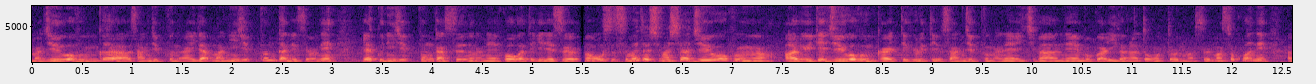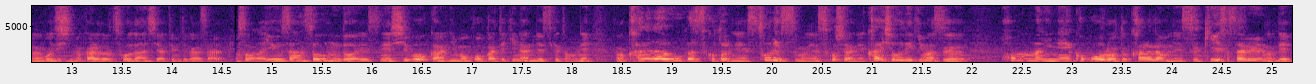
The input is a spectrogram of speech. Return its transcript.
まあ、15分から30分の間、まあ、20分間ですよね。約20分間するのがね効果的です、まあ、おすすめとしましては15分歩いて15分帰ってくるっていう30分がね一番ね僕はいいかなと思っております。まあそこはねあのご自身の体と相談してやってみてください。そんな有酸素運動はですね脂肪肝にも効果的なんですけどもね体を動かすことでねストレスもね少しはね解消できます。ほんまにね心と体もねすっきりさせられるので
